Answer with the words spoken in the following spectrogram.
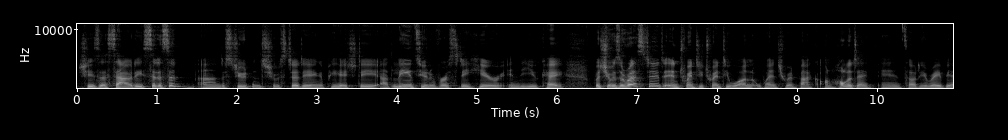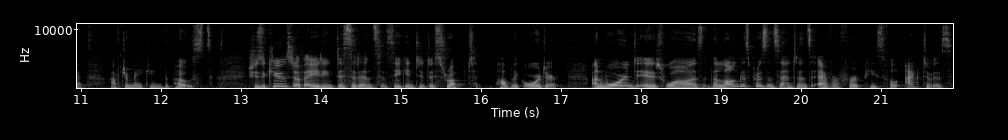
She's a Saudi citizen and a student. She was studying a PhD at Leeds University here in the UK, but she was arrested in 2021 when she went back on holiday in Saudi Arabia after making the posts. She's accused of aiding dissidents seeking to disrupt public order and warned it was the longest prison sentence ever for a peaceful activist.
